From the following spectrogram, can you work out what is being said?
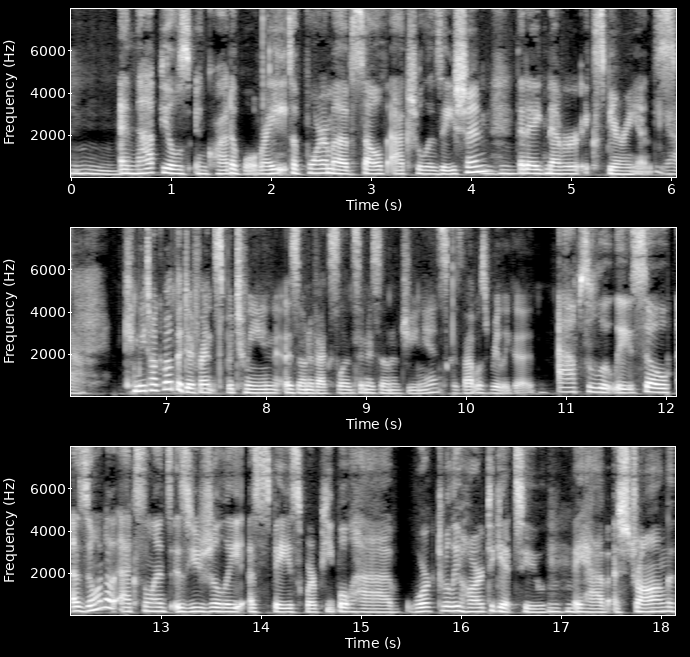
Mm-hmm. And that feels incredible, right? It's a form of self actualization mm-hmm. that I'd never experienced. Yeah. Can we talk about the difference between a zone of excellence and a zone of genius? Because that was really good. Absolutely. So a zone of excellence is usually a space where people have worked really hard to get to. Mm-hmm. They have a strong,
